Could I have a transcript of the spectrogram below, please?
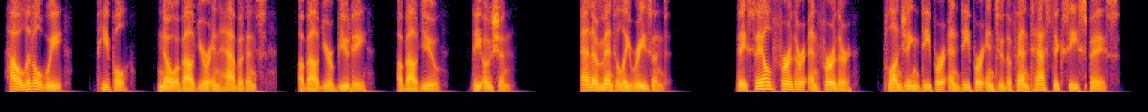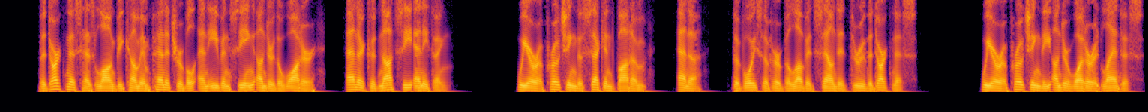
How little we, people, know about your inhabitants, about your beauty, about you, the ocean. Anna mentally reasoned. They sailed further and further, plunging deeper and deeper into the fantastic sea space. The darkness has long become impenetrable and even seeing under the water, Anna could not see anything. We are approaching the second bottom, Anna, the voice of her beloved sounded through the darkness. We are approaching the underwater Atlantis.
